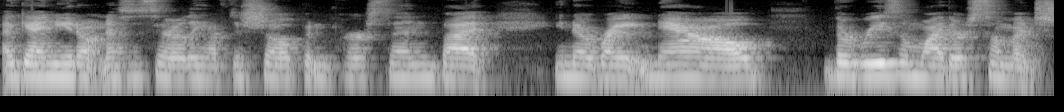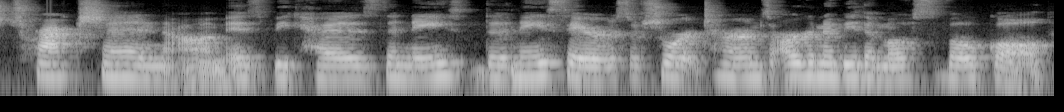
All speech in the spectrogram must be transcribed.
Again, you don't necessarily have to show up in person, but you know, right now the reason why there's so much traction um, is because the the naysayers of short terms are going to be the most vocal,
